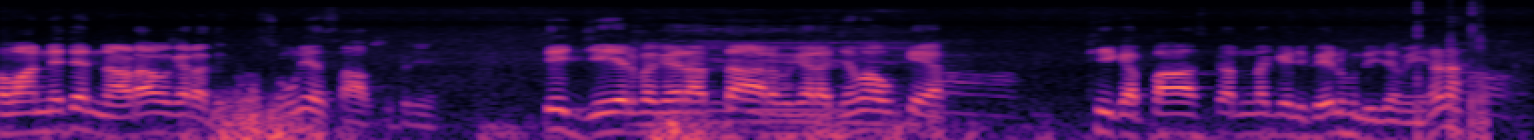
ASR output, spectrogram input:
ਹਵਾਨੇ ਤੇ ਨਾੜਾ ਵਗੈਰਾ ਦੇਖੋ, ਸੋਹਣੀਆਂ ਸਾਫ਼ ਸੁਥਰੀਆਂ। ਤੇ ਜੇਰ ਵਗੈਰਾ, ਧਾਰ ਵਗੈਰਾ ਜਮਾ ਓਕੇ ਆ। ਠੀਕ ਆ, ਪਾਸ ਕਰਨ ਲੱਗੇ ਨਹੀਂ ਫੇਲ ਹੁੰਦੀ ਜਮੀ, ਹਨਾ? ਹਾਂ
